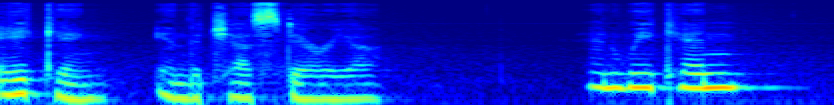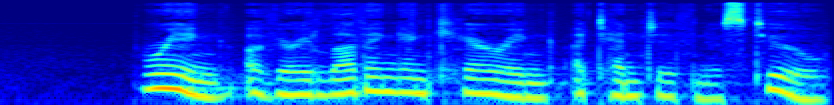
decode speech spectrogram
aching in the chest area. And we can bring a very loving and caring attentiveness to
